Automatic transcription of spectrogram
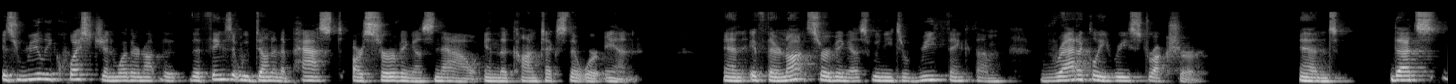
is really question whether or not the, the things that we've done in the past are serving us now in the context that we're in. And if they're not serving us, we need to rethink them, radically restructure. And that's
